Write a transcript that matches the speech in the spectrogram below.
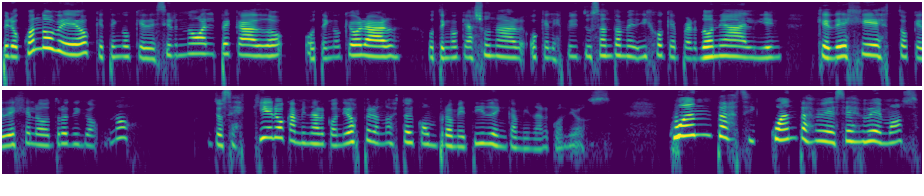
Pero cuando veo que tengo que decir no al pecado o tengo que orar o tengo que ayunar, o que el Espíritu Santo me dijo que perdone a alguien, que deje esto, que deje lo otro, digo, no. Entonces quiero caminar con Dios, pero no estoy comprometido en caminar con Dios. ¿Cuántas y cuántas veces vemos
